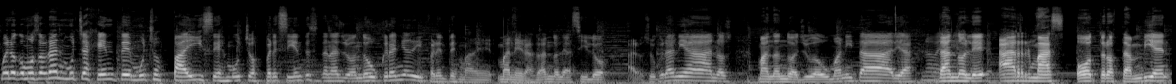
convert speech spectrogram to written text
Bueno, como sabrán, mucha gente, muchos países, muchos presidentes están ayudando a Ucrania de diferentes mane- maneras, dándole asilo a los ucranianos, mandando ayuda humanitaria, No dándole armas, otros también.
